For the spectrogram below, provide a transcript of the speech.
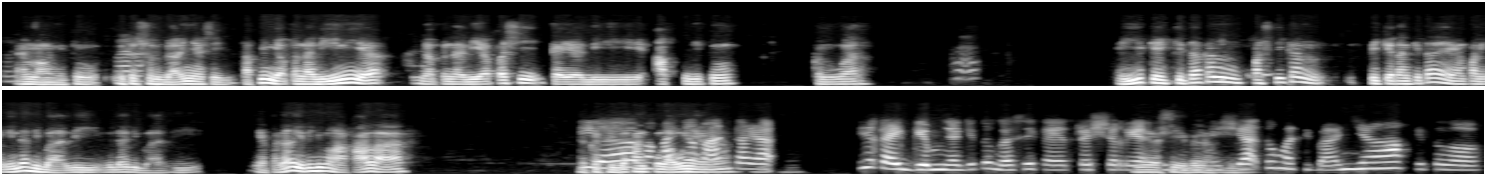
coy. Emang itu itu Parah. surganya sih. Tapi nggak pernah di ini ya, nggak pernah di apa sih kayak di up gitu keluar. Iya kayak kita kan pasti kan pikiran kita yang paling indah di Bali, udah di Bali. Ya padahal itu juga nggak kalah. Dekat Iya, juga kan pulaunya. kan kayak iya kayak gamenya gitu nggak sih kayak treasure ya sih, benar, Indonesia tuh masih banyak gitu loh.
